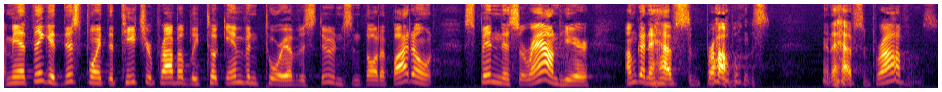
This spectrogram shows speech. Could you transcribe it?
I mean, I think at this point the teacher probably took inventory of his students and thought, if I don't spin this around here, I'm going to have some problems. And I'm going to have some problems.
